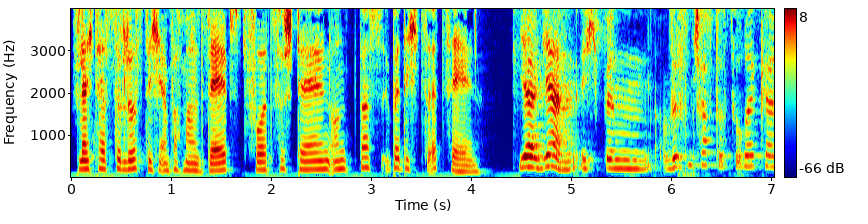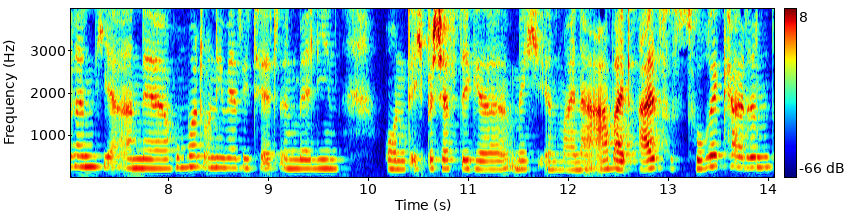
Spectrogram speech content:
Vielleicht hast du Lust, dich einfach mal selbst vorzustellen und was über dich zu erzählen. Ja, gern. Ich bin Wissenschaftshistorikerin hier an der Humboldt-Universität in Berlin und ich beschäftige mich in meiner Arbeit als Historikerin,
